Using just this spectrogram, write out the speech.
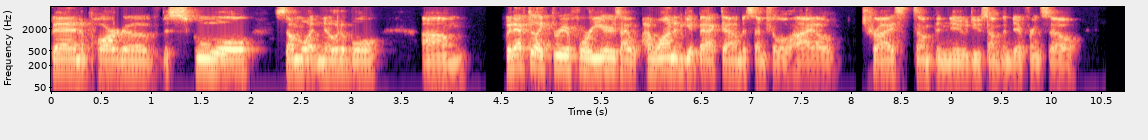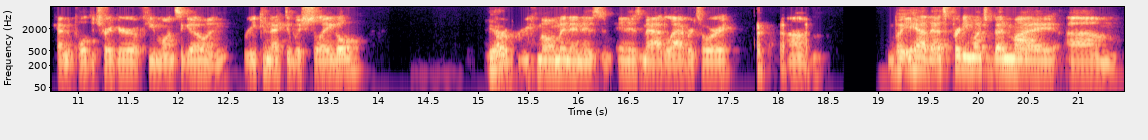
been a part of the school, somewhat notable. Um, but after like three or four years, I, I wanted to get back down to Central Ohio, try something new, do something different. So kind of pulled the trigger a few months ago and reconnected with Schlegel yep. for a brief moment in his in his mad laboratory. Um, but yeah, that's pretty much been my um,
